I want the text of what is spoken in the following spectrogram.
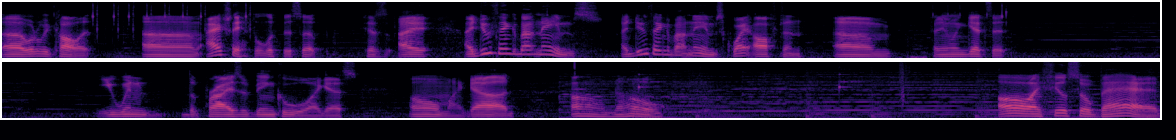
uh, what do we call it? Um, I actually have to look this up because I I do think about names. I do think about names quite often. Um, if anyone gets it, you win the prize of being cool, I guess. Oh my god. Oh no. Oh, I feel so bad.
